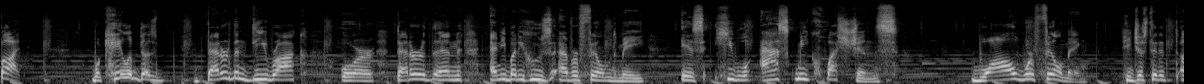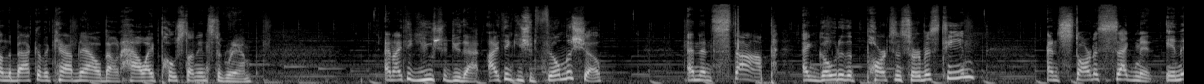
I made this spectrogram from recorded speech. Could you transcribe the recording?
But what Caleb does better than D Rock or better than anybody who's ever filmed me is he will ask me questions while we're filming. He just did it on the back of the cab now about how I post on Instagram. And I think you should do that. I think you should film the show and then stop and go to the parts and service team and start a segment in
